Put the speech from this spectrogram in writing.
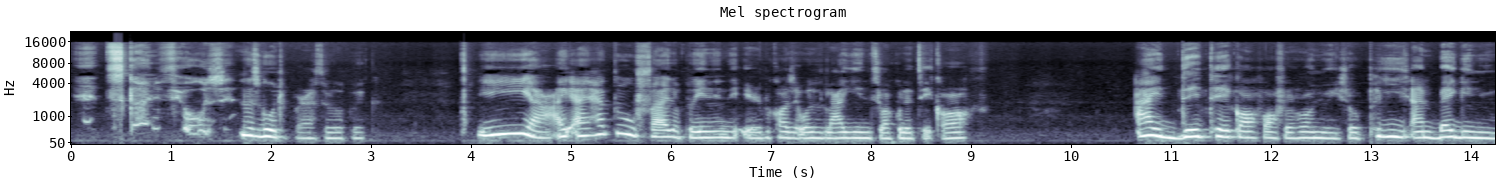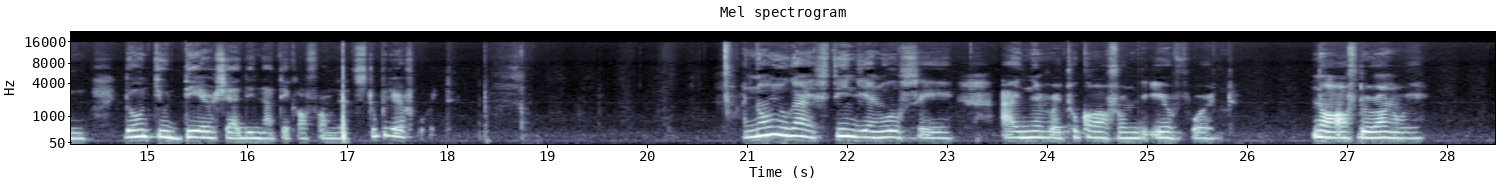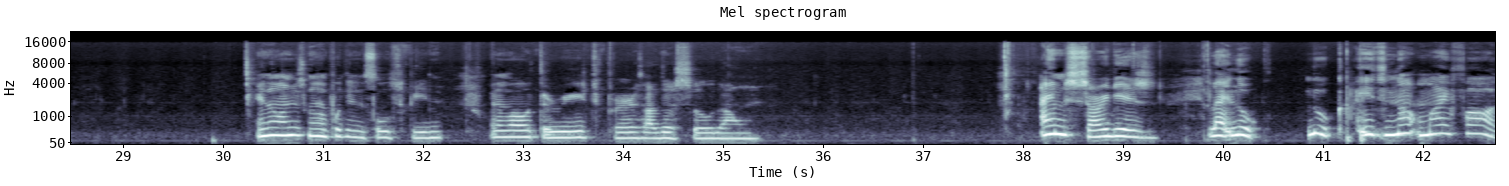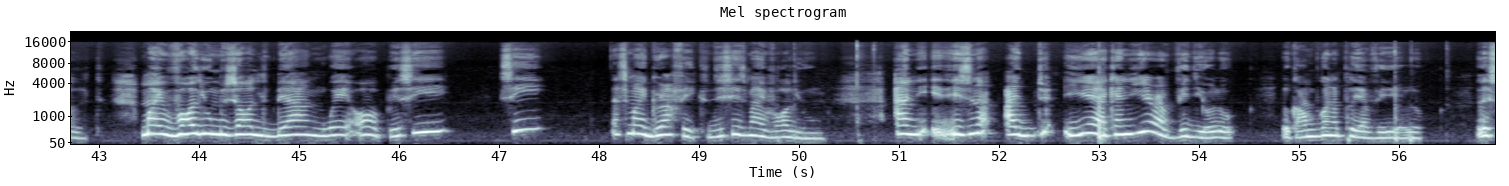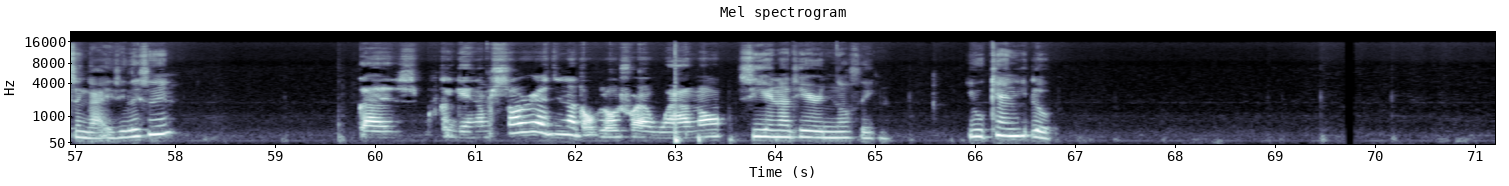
It's confusing. Let's go to Perth real quick. Yeah, I, I had to fly the plane in the air because it was lagging so I couldn't take off. I did take off off the runway, so please, I'm begging you, don't you dare say I did not take off from that stupid airport. I know you guys stingy and will say I never took off from the airport. No, off the runway. You know, I'm just gonna put in full speed. When I'm about to reach Perth, I'll just slow down. I'm sorry, there's like, look, Look, it's not my fault. My volume is all dang way up. You see? See? That's my graphics. This is my volume. And it is not, I, yeah, I can hear a video. Look, look, I'm gonna play a video. Look, listen, guys, you listening? Guys, again, I'm sorry I did not upload for a while now. See, you're not hearing nothing. You can, look,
